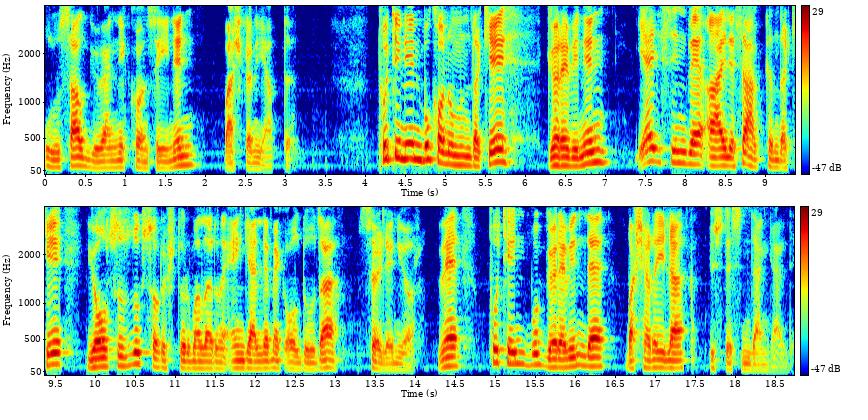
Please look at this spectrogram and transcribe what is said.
Ulusal Güvenlik Konseyi'nin başkanı yaptı. Putin'in bu konumundaki görevinin Yeltsin ve ailesi hakkındaki yolsuzluk soruşturmalarını engellemek olduğu da söyleniyor. Ve Putin bu görevin de başarıyla üstesinden geldi.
